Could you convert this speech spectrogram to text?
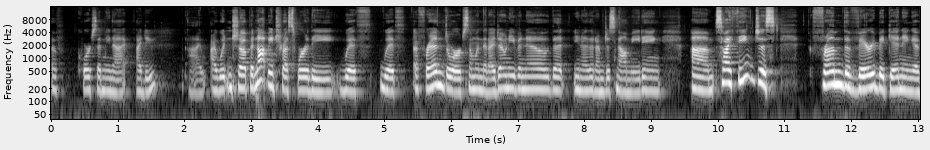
of course, I mean, I, I do I, I wouldn't show up and not be trustworthy with with a friend or someone that I don't even know that you know that I'm just now meeting. Um, so I think just from the very beginning of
